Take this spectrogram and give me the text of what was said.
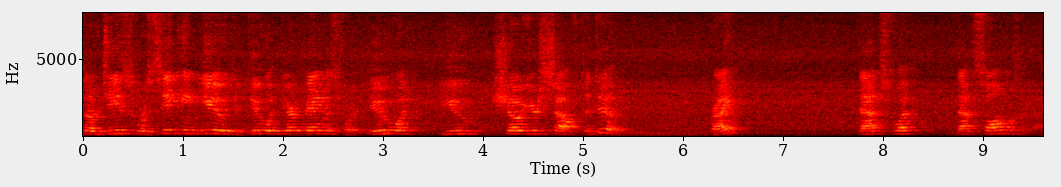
So Jesus, we're seeking you to do what you're famous for. Do what you show yourself to do. Right? That's what that song was about.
